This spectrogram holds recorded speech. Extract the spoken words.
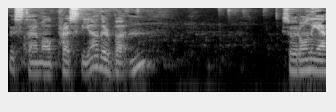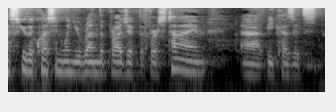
This time I'll press the other button. So it only asks you the question when you run the project the first time uh, because it's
